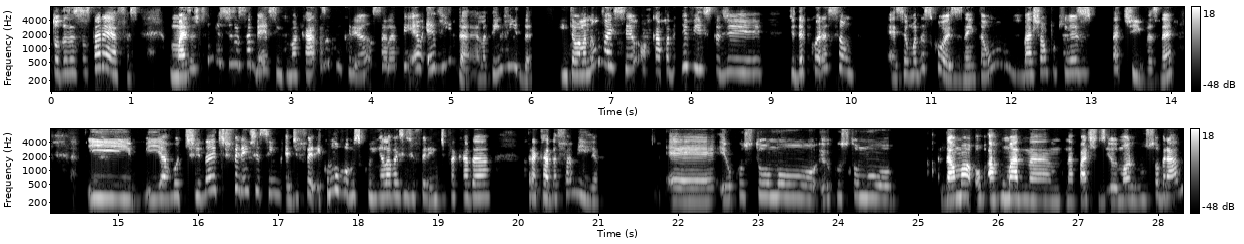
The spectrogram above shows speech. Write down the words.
todas essas tarefas. Mas a gente precisa saber assim, que uma casa com criança ela tem, é, é, vida, ela tem vida. Então ela não vai ser uma capa de revista de, de decoração. Essa é uma das coisas, né? Então, baixar um pouquinho as expectativas, né? E, e a rotina é diferente, assim, é diferente. Como o homeschooling, ela vai ser diferente para cada, para cada família. É, eu costumo eu costumo dar uma arrumada na, na parte de, eu moro num sobrado,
